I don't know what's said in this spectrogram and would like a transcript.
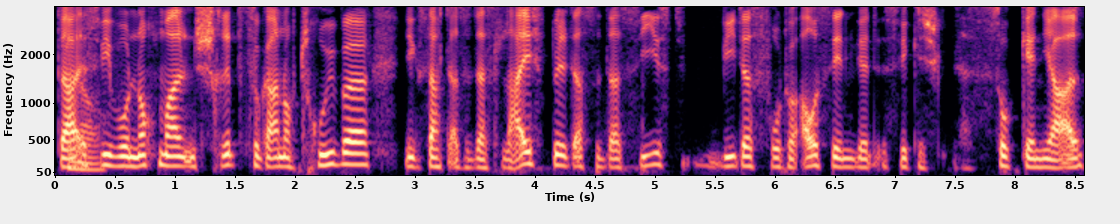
da ist Genau. Vivo nochmal einen Schritt sogar noch drüber. Wie gesagt, also das Live-Bild, dass du das siehst, wie das Foto aussehen wird, ist wirklich, das ist so genial.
